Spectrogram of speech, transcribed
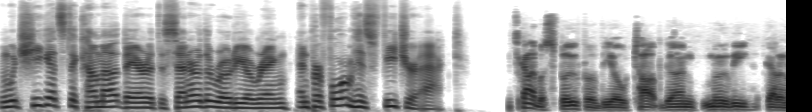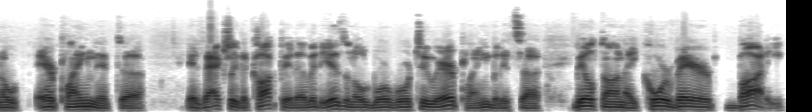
in which he gets to come out there at the center of the rodeo ring and perform his feature act. It's kind of a spoof of the old Top Gun movie. got an old airplane that uh, is actually the cockpit of it is an old World War II airplane, but it's uh, built on a Corvair body.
